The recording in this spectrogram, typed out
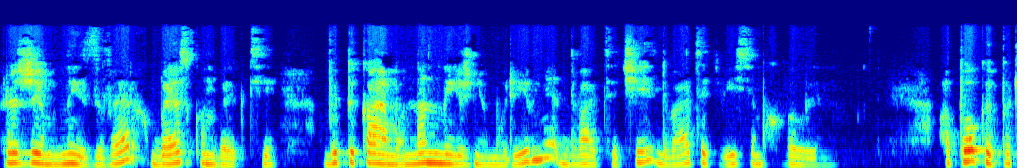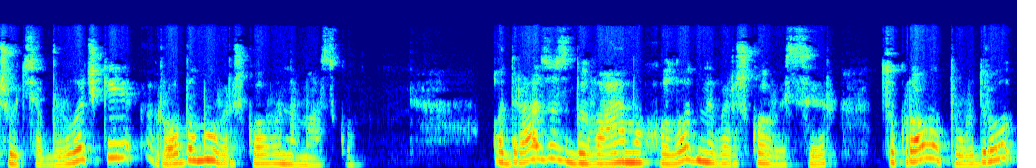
режим низ-верх без конвекції. Випікаємо на нижньому рівні 26-28 хвилин. А поки печуться булочки, робимо вершкову намазку. Одразу збиваємо холодний вершковий сир, цукрову пудру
